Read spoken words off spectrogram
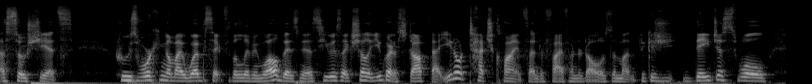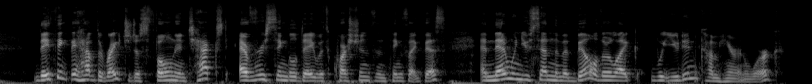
associates who's working on my website for the Living Well business, he was like, Shelly, you've got to stop that. You don't touch clients under $500 a month because they just will, they think they have the right to just phone and text every single day with questions and things like this. And then when you send them a bill, they're like, well, you didn't come here and work.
